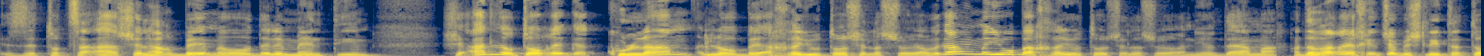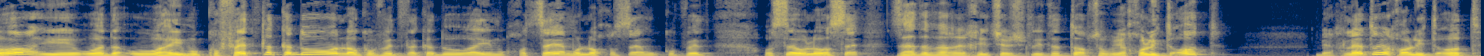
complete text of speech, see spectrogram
זה תוצאה של הרבה מאוד אלמנטים שעד לאותו רגע כולם לא באחריותו של השוער, וגם אם היו באחריותו של השוער, אני יודע מה. הדבר היחיד שבשליטתו הוא, הוא, הוא האם הוא קופץ לכדור או לא קופץ לכדור, האם הוא חוסם או לא חוסם, הוא קופץ, עושה או לא עושה, זה הדבר היחיד שבשליטתו. עכשיו, הוא יכול לטעות, בהחלט הוא יכול לטעות.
